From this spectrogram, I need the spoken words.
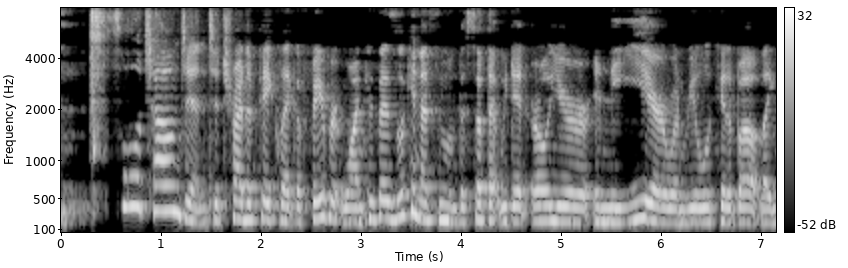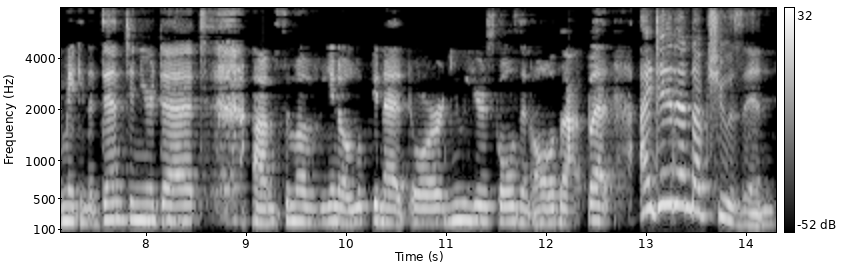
it's a little challenging to try to pick like a favorite one because I was looking at some of the stuff that we did earlier in the year when we looked at about like making a dent in your debt, um, some of you know looking at or New Year's goals and all of that. But I did end up choosing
